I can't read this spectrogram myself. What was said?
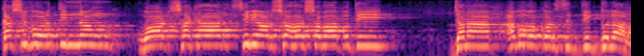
কাশীপুর তিন নং ওয়ার্ড শাখার সিনিয়র সহ সভাপতি জনাব আবু বকর সিদ্দিক দুলাল।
